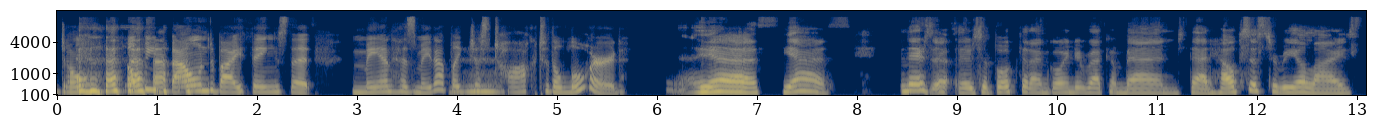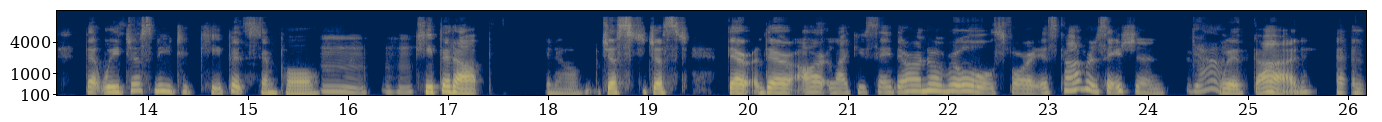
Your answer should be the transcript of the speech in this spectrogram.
don't don't be bound by things that man has made up. Like just mm. talk to the lord. Yes yes. There's a there's a book that I'm going to recommend that helps us to realize that we just need to keep it simple, mm, hmm keep it up. You know, just just there there are like you say there are no rules for it. It's conversation yeah with God and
